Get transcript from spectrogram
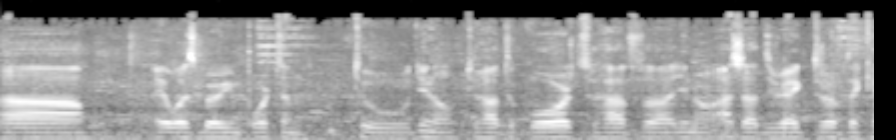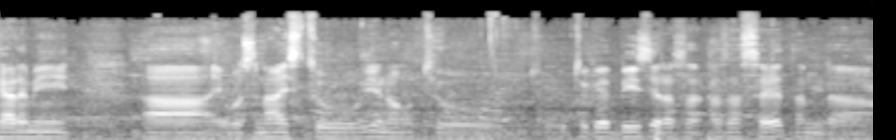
Uh, it was very important to you know to have the court to have uh, you know as a director of the academy uh, it was nice to you know to to, to get busy as, I- as I said and uh,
